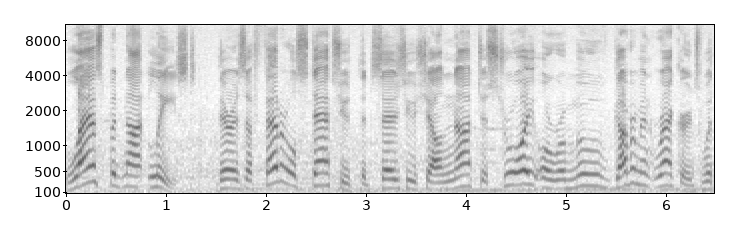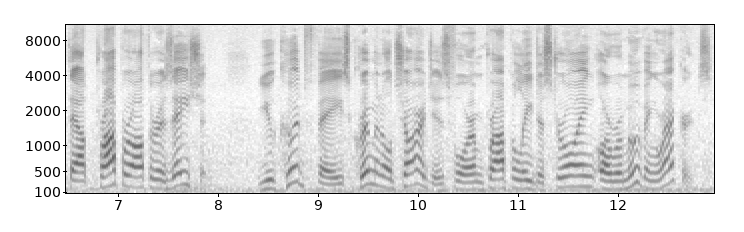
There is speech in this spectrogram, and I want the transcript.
Last but not least, there is a federal statute that says you shall not destroy or remove government records without proper authorization. You could face criminal charges for improperly destroying or removing records.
